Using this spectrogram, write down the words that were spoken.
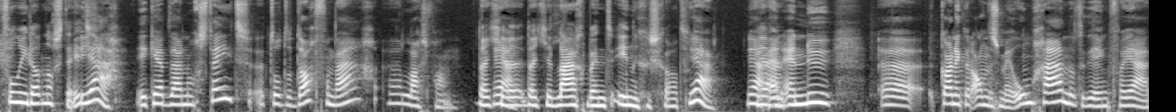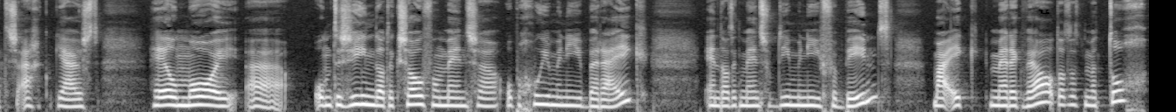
Voel je dat nog steeds? Ja, ik heb daar nog steeds eh, tot de dag vandaag eh, last van. Dat, je, Ja. dat je laag bent ingeschat. Ja, ja. Ja. En, en nu eh, kan ik er anders mee omgaan. Dat ik denk van ja, het is eigenlijk juist heel mooi om te zien dat ik zoveel mensen op een goede manier bereik. En dat ik mensen op die manier verbind. Maar ik merk wel dat het me toch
